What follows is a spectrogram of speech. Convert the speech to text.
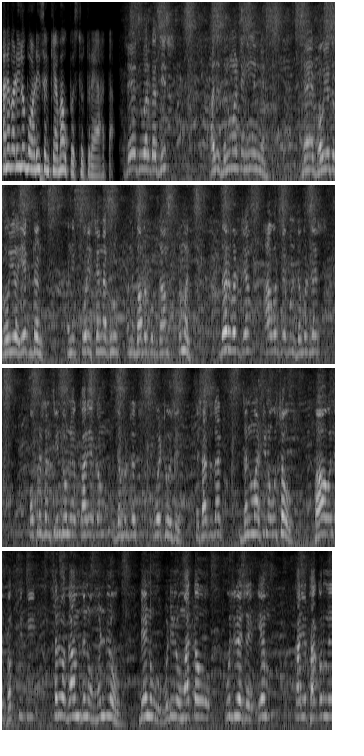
અને વડીલો બહોળી સંખ્યામાં ઉપસ્થિત રહ્યા હતા. જય દ્વારકાધીશ. આજે જન્માષ્ટમી નિયમે જય ભવ્ય ભવ્ય એકદંત. અને કોરી સેના ગ્રુપ અને બાબરકોટ ગામ સમજ દર વર્ષે જેમ આ વર્ષે પણ જબરદસ્ત ઓપરેશન સિંધુનો કાર્યક્રમ જબરદસ્ત ગોઠવ્યો છે. અને સાથોસાથ જન્માષ્ટમીનો ઉત્સવ, ભાવ અને ભક્તિથી સર્વ ગામજનો, મંડળો બહેનો વડીલો, માતાઓ ઉજવે છે. એમ કાર્ય ઠાકોરને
